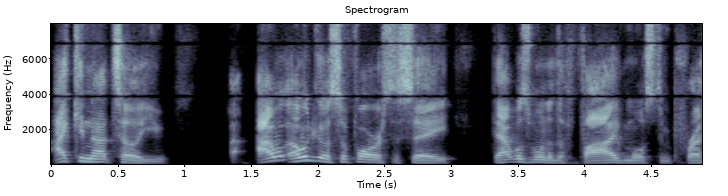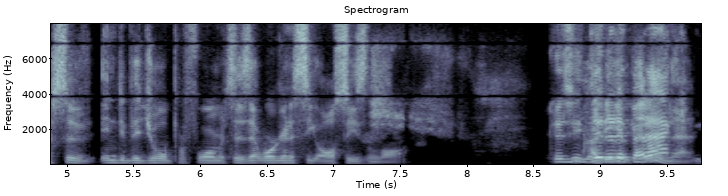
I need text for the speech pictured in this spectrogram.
I cannot tell you. I, I would go so far as to say that was one of the five most impressive individual performances that we're going to see all season long. Because he did it better Mackey. than that.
